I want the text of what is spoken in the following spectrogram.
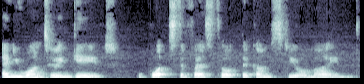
and you want to engage, what's the first thought that comes to your mind?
